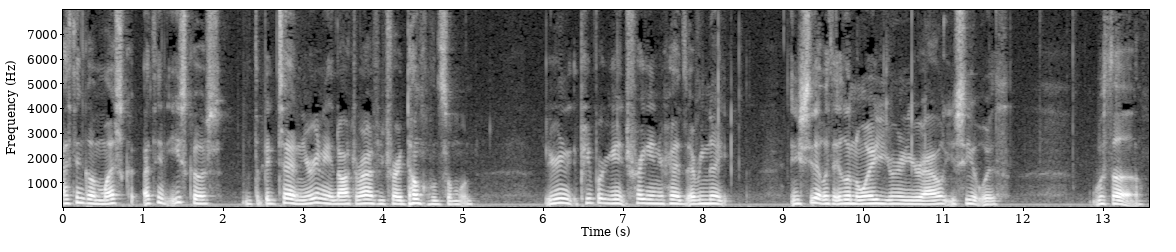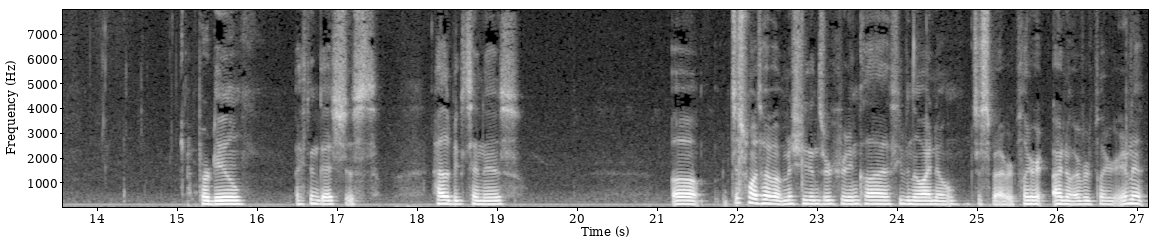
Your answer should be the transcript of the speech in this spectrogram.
I think on West, I think East Coast, the Big Ten, you're gonna get knocked around if you try dunk on someone. You're gonna people are gonna get trying in your heads every night, and you see that with Illinois year in year out. You see it with, with uh. Purdue, I think that's just how the Big Ten is. Uh, just want to talk about Michigan's recruiting class, even though I know just about every player. I know every player in it.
